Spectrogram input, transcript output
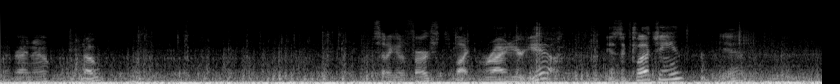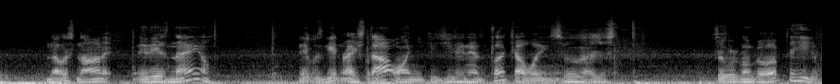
Like right now. Nope, Should I go to first? like right here. Yeah. Is the clutch in? Yeah. No, it's not. It it is now. It was getting ready to stall on you because you didn't have the clutch all the way in. So, So I just So we're gonna go up the hill.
